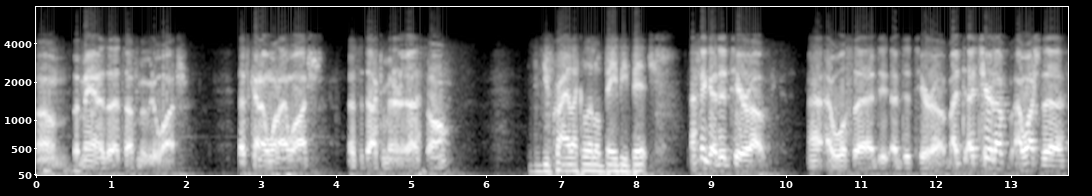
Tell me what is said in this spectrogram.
Um, but man, is that a tough movie to watch. That's kind of one I watched. That's the documentary that I saw. Did you cry like a little baby bitch? I think I did tear up. I, I will say I did, I did tear up. I, I teared up. I watched the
